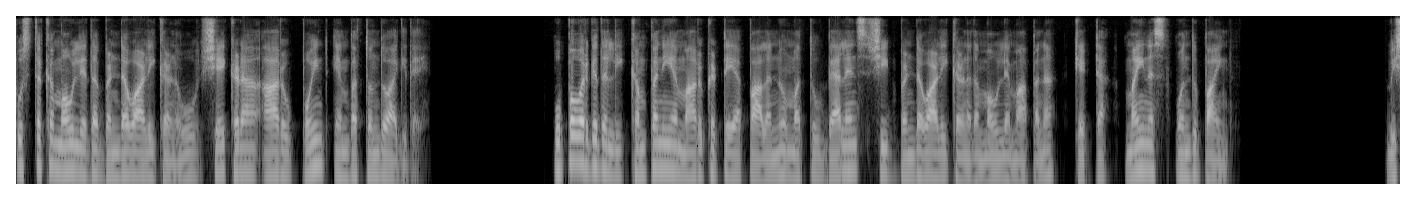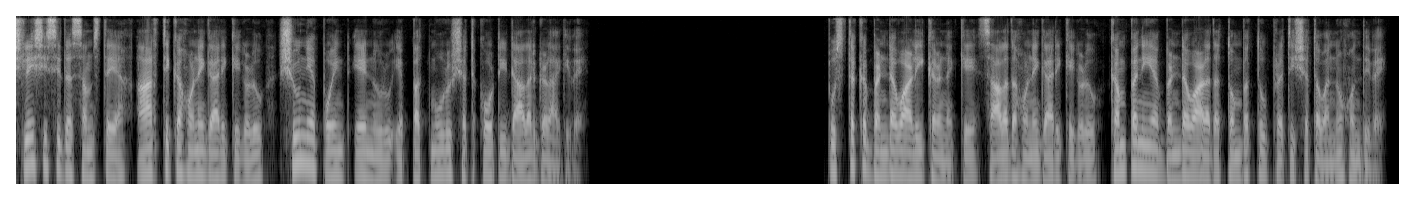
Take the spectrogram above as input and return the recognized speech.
ಪುಸ್ತಕ ಮೌಲ್ಯದ ಬಂಡವಾಳೀಕರಣವು ಶೇಕಡ ಆರು ಪಾಯಿಂಟ್ ಎಂಬತ್ತೊಂದು ಆಗಿದೆ. ಉಪವರ್ಗದಲ್ಲಿ ಕಂಪನಿಯ ಮಾರುಕಟ್ಟೆಯ ಪಾಲನ್ನು ಮತ್ತು ಬ್ಯಾಲೆನ್ಸ್ ಶೀಟ್ ಬಂಡವಾಳೀಕರಣದ ಮೌಲ್ಯಮಾಪನ ಕೆಟ್ಟ ಮೈನಸ್ ಒಂದು ಪಾಯಿಂಟ್. ವಿಶ್ಲೇಷಿಸಿದ ಸಂಸ್ಥೆಯ ಆರ್ಥಿಕ ಹೊಣೆಗಾರಿಕೆಗಳು ಶೂನ್ಯ ಪಾಯಿಂಟ್ ಏಳ್ನೂರು ಎಪ್ಪತ್ಮೂರು ಶತಕೋಟಿ ಡಾಲರ್ಗಳಾಗಿವೆ. ಪುಸ್ತಕ ಬಂಡವಾಳೀಕರಣಕ್ಕೆ ಸಾಲದ ಹೊಣೆಗಾರಿಕೆಗಳು ಕಂಪನಿಯ ಬಂಡವಾಳದ ತೊಂಬತ್ತು ಪ್ರತಿಶತವನ್ನು ಹೊಂದಿವೆ.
